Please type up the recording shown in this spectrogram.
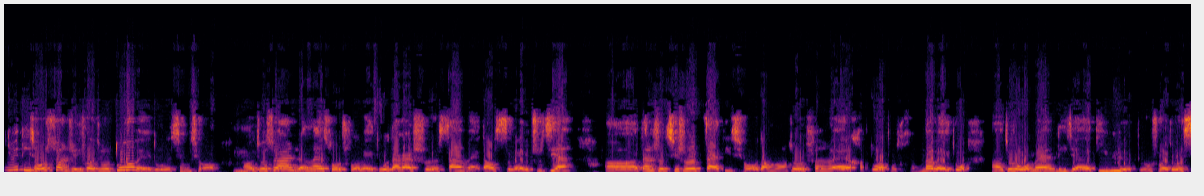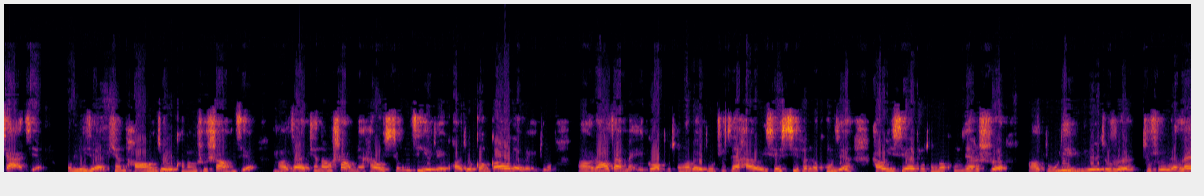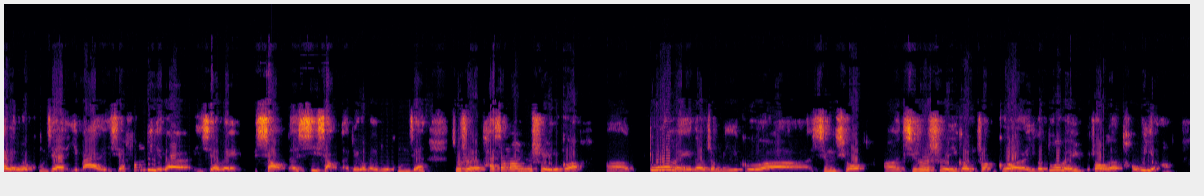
因为地球算是一个就是多维度的星球，呃，嗯就虽然人类所处的维度大概是三维到四维之间，呃，但是其实在地球当中就是分为很多不同的维度，呃，就是我们理解的地狱，比如说就是下界。我们理解的天堂就是可能是上界啊、在天堂上面还有星际这一块就更高的维度。啊、然后在每一个不同的维度之间还有一些细分的空间，还有一些不同的空间是呃独立于就是就是人类的这个空间以外的一些封闭的一些维小的细小的这个维度空间，就是它相当于是一个呃多维的这么一个星球，呃其实是一个整个一个多维宇宙的投影。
